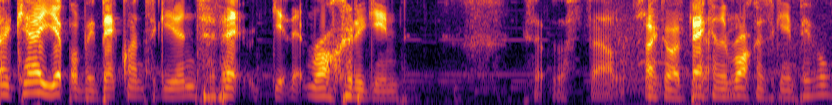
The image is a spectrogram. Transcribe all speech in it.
okay, yep, I'll be back once again to that get that rocket again. Because that was a foul attempt. Okay, we're back in the rockets again, people.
